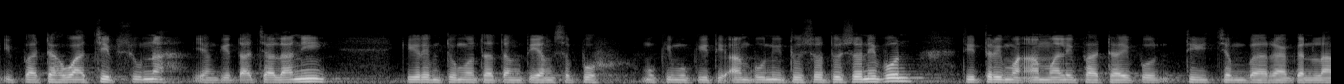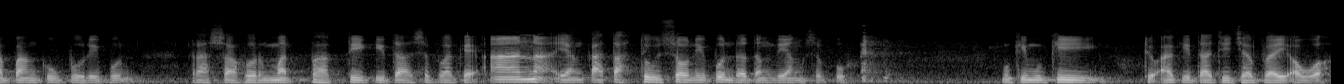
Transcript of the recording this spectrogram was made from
ibadah wajib sunnah yang kita jalani kirim dungo datang tiang sepuh. Mugi-mugi diampuni dosa-dosa pun diterima amal ibadah pun dijembarakan lapang kuburipun rasa hormat bakti kita sebagai anak yang kathah pun datang tiang sepuh. Mugi-mugi doa kita dijabai Allah.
